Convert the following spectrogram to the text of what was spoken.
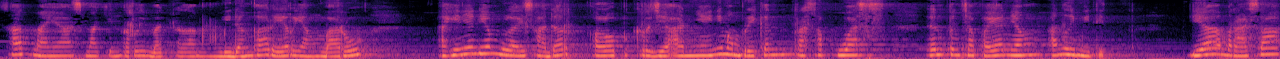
saat Maya semakin terlibat dalam bidang karir yang baru, akhirnya dia mulai sadar kalau pekerjaannya ini memberikan rasa puas dan pencapaian yang unlimited. Dia merasa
